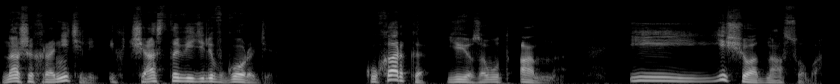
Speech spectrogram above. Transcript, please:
Наши хранители их часто видели в городе. Кухарка, ее зовут Анна, и еще одна особа.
